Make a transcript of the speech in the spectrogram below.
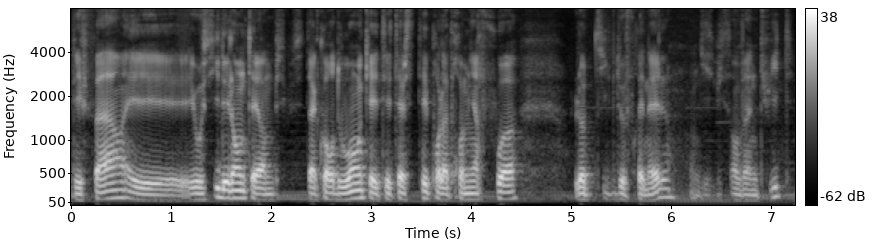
des phares et, et, aussi des lanternes, puisque c'est à Cordouan qu'a été testé pour la première fois l'optique de Fresnel en 1828,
